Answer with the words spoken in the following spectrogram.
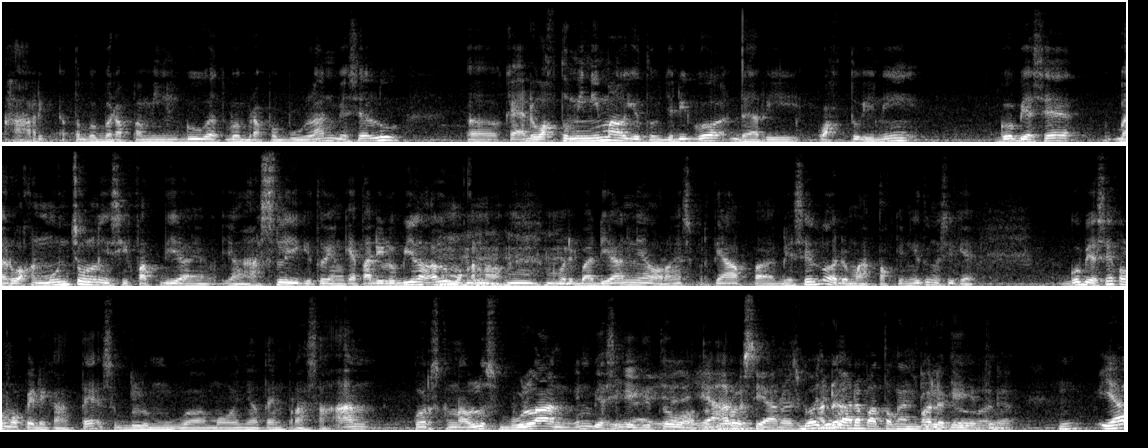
hari atau beberapa minggu atau beberapa bulan biasanya lu eh, kayak ada waktu minimal gitu. Jadi gue dari waktu ini gue biasanya baru akan muncul nih sifat dia yang yang asli gitu yang kayak tadi lu bilang kan lu mau Hmm, kenal hmm, hmm. kepribadiannya orangnya seperti apa biasanya lu ada matokin gitu nggak sih kayak gue biasanya kalau mau PDKT sebelum gue mau nyatain perasaan gue harus kenal lu sebulan kan biasanya kayak Iya, gitu iya, waktu iya, harus sih harus. Gue juga ada potongan ada gitu. kayak gitu. ada. Hmm, Ya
